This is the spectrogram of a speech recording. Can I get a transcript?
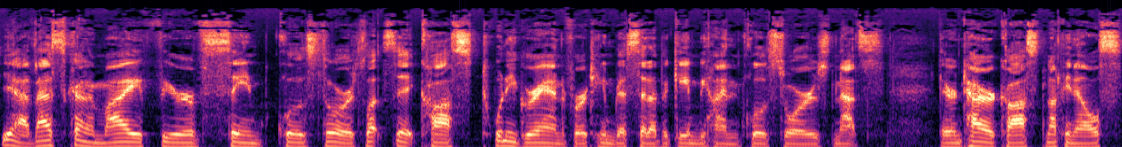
Yeah, that's kind of my fear of saying closed doors. Let's say it costs 20 grand for a team to set up a game behind closed doors, and that's their entire cost, nothing else.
